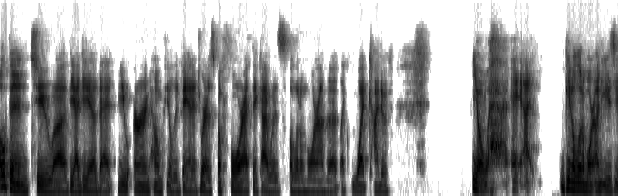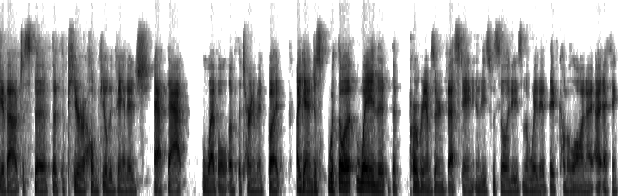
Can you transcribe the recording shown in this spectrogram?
open to uh, the idea that you earned home field advantage, whereas before I think I was a little more on the like what kind of, you know, I, being a little more uneasy about just the, the the pure home field advantage at that level of the tournament. But again, just with the way that the programs are investing in these facilities and the way that they've come along, I, I think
